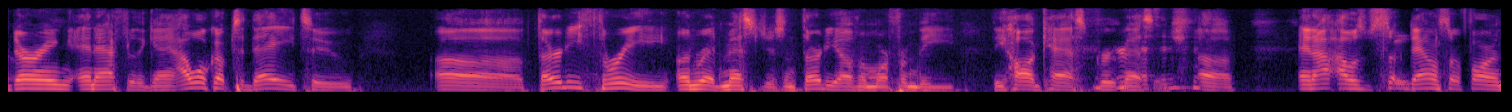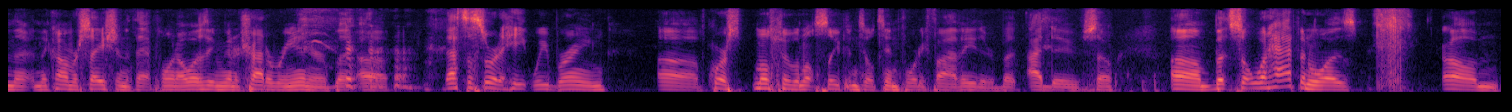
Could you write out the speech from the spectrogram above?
during and after the game. I woke up today to uh, 33 unread messages, and 30 of them were from the the Hogcast group, message. Uh, and I, I was so down so far in the in the conversation at that point, I wasn't even going to try to re-enter. But uh, that's the sort of heat we bring. Uh, of course, most people don't sleep until 10:45 either, but I do. So, um, but so what happened was, um,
